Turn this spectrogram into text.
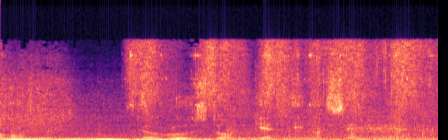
The rules don't get any simpler.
